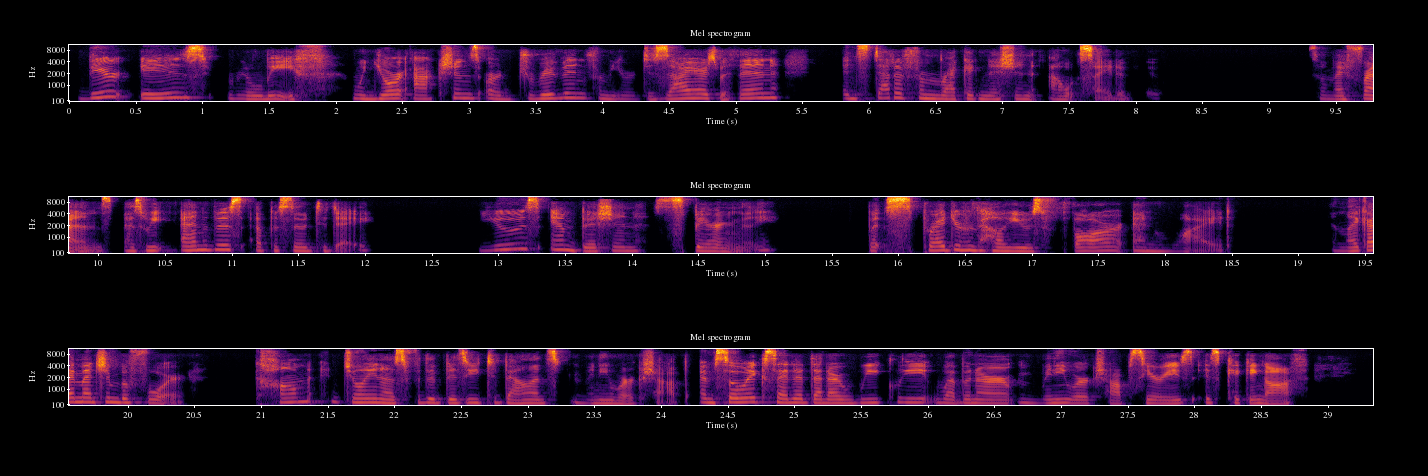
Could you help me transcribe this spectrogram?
There is relief when your actions are driven from your desires within instead of from recognition outside of you. So, my friends, as we end this episode today, use ambition sparingly, but spread your values far and wide. And like I mentioned before, come and join us for the Busy to Balanced mini workshop. I'm so excited that our weekly webinar mini workshop series is kicking off.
